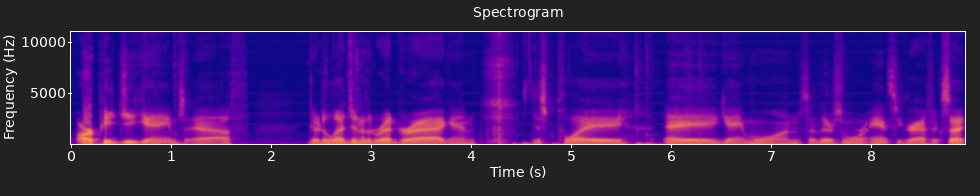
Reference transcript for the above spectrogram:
RPG games F. Go to Legend of the Red Dragon. Just play a game one. So there's some more ANSI graphics. So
